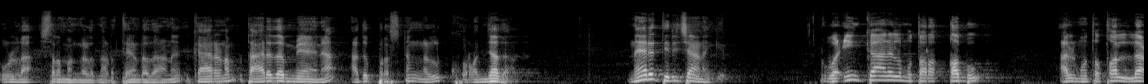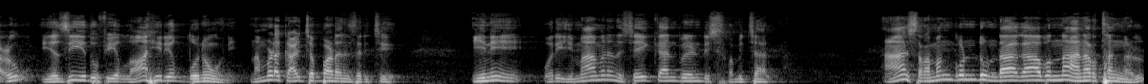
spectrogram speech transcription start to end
ഉള്ള ശ്രമങ്ങൾ നടത്തേണ്ടതാണ്. കാരണം താരതമ്യേന അത് പ്രശ്നങ്ങൾ കുറഞ്ഞതാണ്. നേരെ തിരിച്ചാണെങ്കിൽ വഇൻകാനൽ മുത്തറക്കബു അൽ മുത്തല്ലു യസീദു ഫി ലാഹിരി ദുനൂനി നമ്മുടെ കാഴ്ചപ്പാടനുസരിച്ച് ഇനി ഒരു ഇമാമിനെ നിശ്ചയിക്കാൻ വേണ്ടി ശ്രമിച്ചാൽ ആ ശ്രമം കൊണ്ടുണ്ടാകാവുന്ന അനർത്ഥങ്ങൾ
